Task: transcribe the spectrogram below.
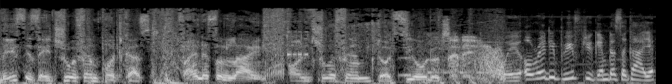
This is a True FM podcast. Find us online on truefm.co.za. We already briefed you Mntasekhaya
